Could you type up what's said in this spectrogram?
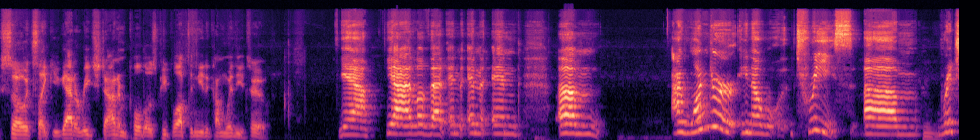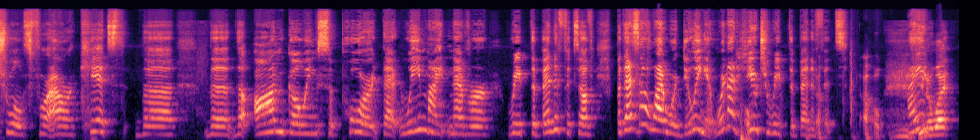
So it's like you got to reach down and pull those people up that need to come with you too. Yeah, yeah, I love that, and and and um, I wonder, you know, trees, um, mm. rituals for our kids, the the the ongoing support that we might never reap the benefits of but that's not why we're doing it. We're not here to reap the benefits. Oh right? you know what?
